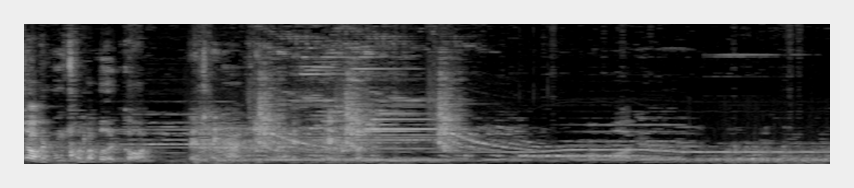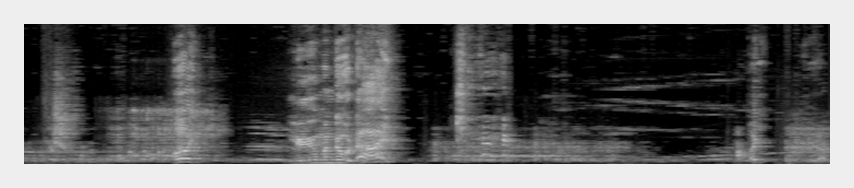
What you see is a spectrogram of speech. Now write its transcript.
ชอบไปพุ่งชนระเบิดก่อนได้ใช้งานจริงไอ้ไอ้ตัวนี้โอ้ยลืมมันดูดได้เฮ้ยเกือบ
